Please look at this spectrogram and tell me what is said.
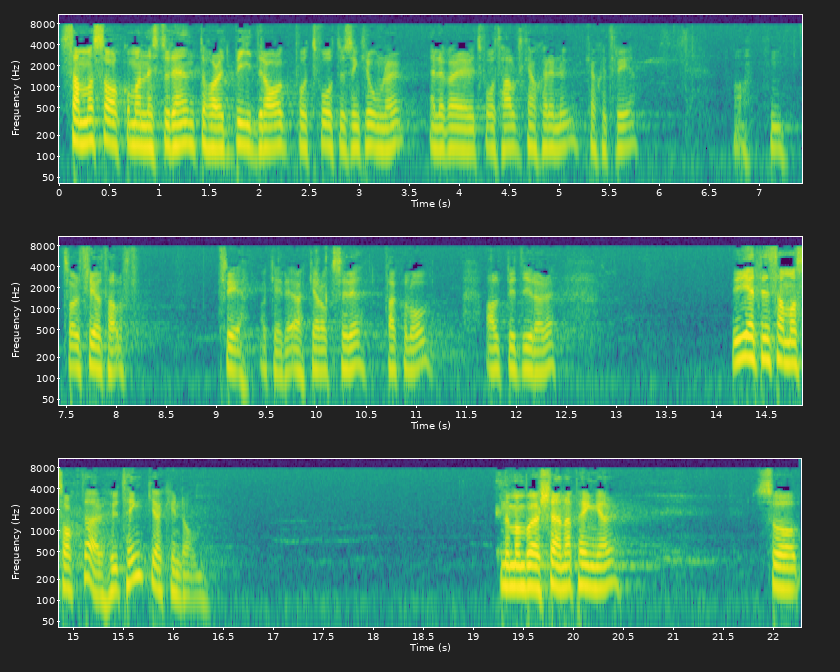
Samma sak om man är student och har ett bidrag på 2000 kronor, eller vad är det, två och ett halvt kanske det är nu, kanske tre. Ja, mm. så var det tre och ett halvt. Tre, okej, okay, det ökar också det, tack och lov. Allt blir dyrare. Det är egentligen samma sak där. Hur tänker jag kring dem? När man börjar tjäna pengar, så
